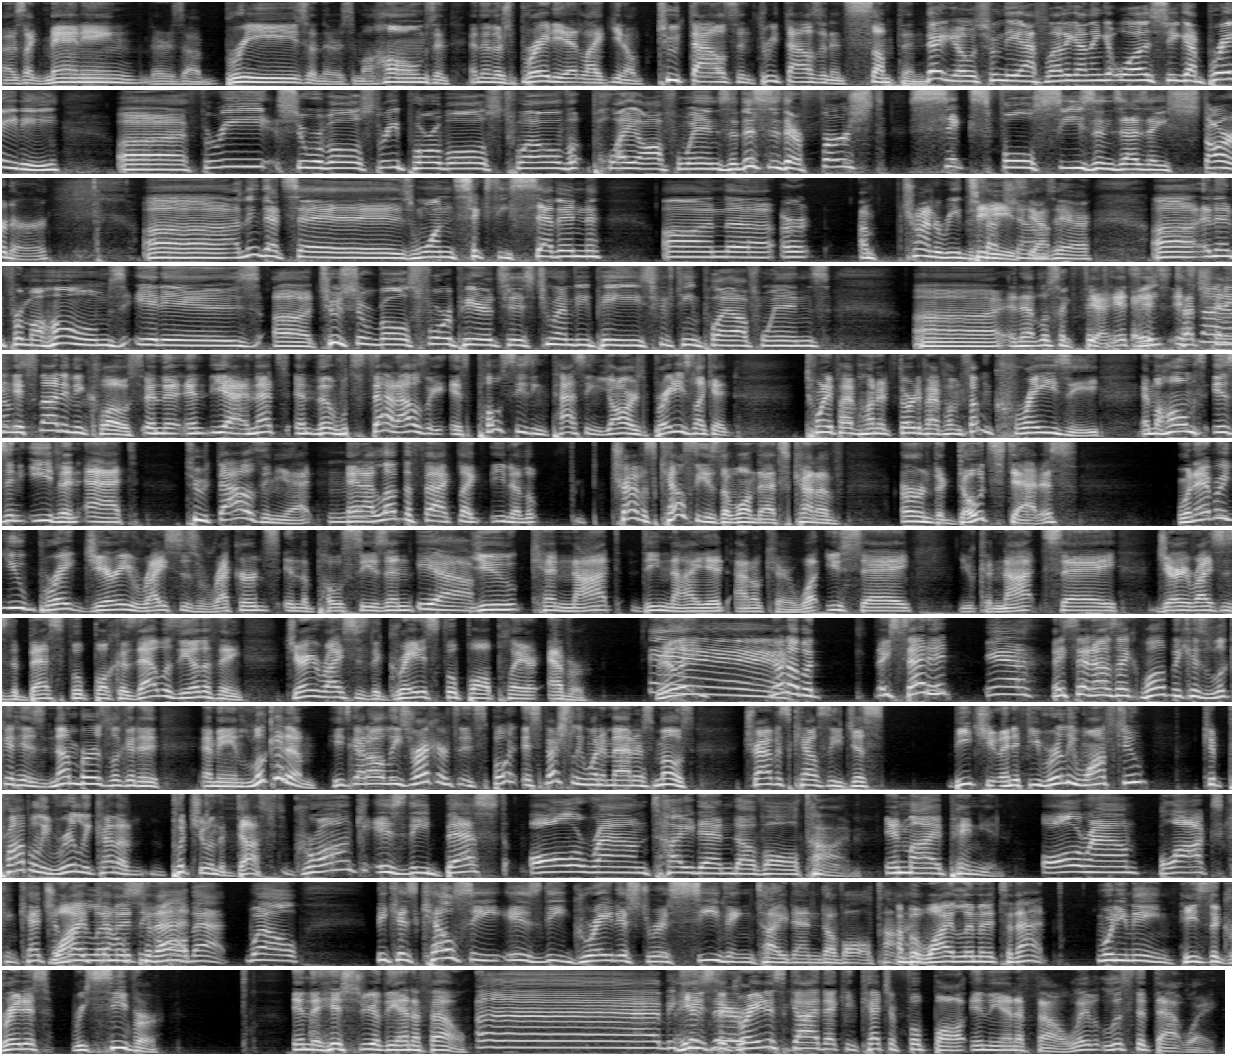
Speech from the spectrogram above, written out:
Uh, It's like Manning, there's a Brees, and there's Mahomes, and, and then there's Brady at like, you know, 2,000, 3,000 and something. There you go. It's from the Athletic, I think it was. So you got Brady, uh, three Super Bowls, three Pro Bowls, twelve playoff wins. This is their first six full seasons as a starter. Uh, I think that says 167 on the, or I'm trying to read the TDs, touchdowns yeah. there. Uh, and then for Mahomes, it is uh, two Super Bowls, four appearances, two MVPs, 15 playoff wins. Uh, and that looks like 58 Yeah, it's it's, it's not touchdowns. it's not even close. And the and yeah, and that's and the stat I was like is postseason passing yards. Brady's like at 2,500, 3,500, something crazy, and Mahomes isn't even at 2,000 yet. Mm-hmm. And I love the fact like you know the, Travis Kelce is the one that's kind of earned the goat status. Whenever you break Jerry Rice's records in the postseason, Yeah. you cannot deny it. I don't care what you say. You cannot say Jerry Rice is the best football because that was the other thing. Jerry Rice is the greatest football player ever. Really? Eh. No, no, but they said it. yeah. They said I was like, well, because look at his numbers. Look at it. I mean, look at him. He's got all these records, especially when it matters most. Travis Kelce just beat you, and if he really wants to, could probably really kind of put you in the dust. Gronk is the best all around tight end of all time, in my opinion. All around blocks, can catch it Why like limit Kelce, to that? all that. Well, because Kelce is the greatest receiving tight end of all time. But why limit it to that? what do you mean? He's the greatest receiver in the history of the NFL. Uh, because He's the greatest guy that can catch a football in the NFL. List it that way.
